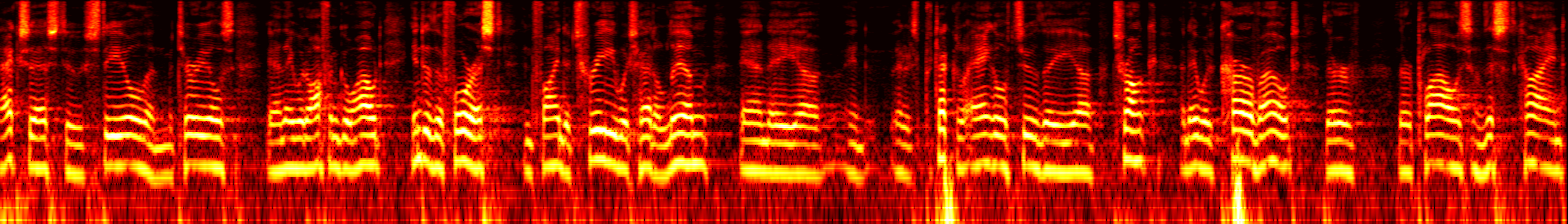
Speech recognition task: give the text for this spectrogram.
access to steel and materials, and they would often go out into the forest and find a tree which had a limb and a uh, and at a particular angle to the uh, trunk, and they would carve out their their plows of this kind,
